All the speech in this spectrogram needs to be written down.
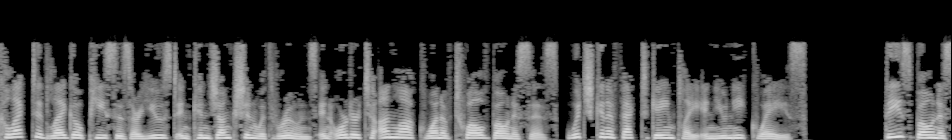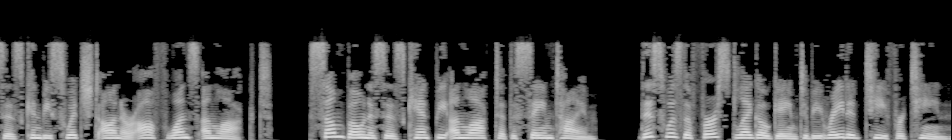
collected LEGO pieces are used in conjunction with runes in order to unlock one of 12 bonuses, which can affect gameplay in unique ways. These bonuses can be switched on or off once unlocked. Some bonuses can't be unlocked at the same time. This was the first LEGO game to be rated T for teen.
